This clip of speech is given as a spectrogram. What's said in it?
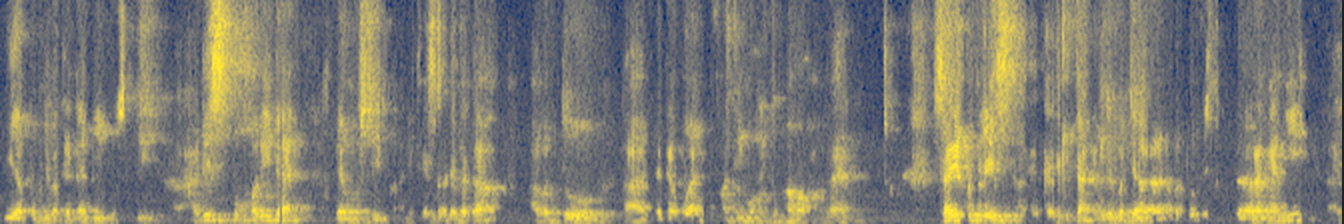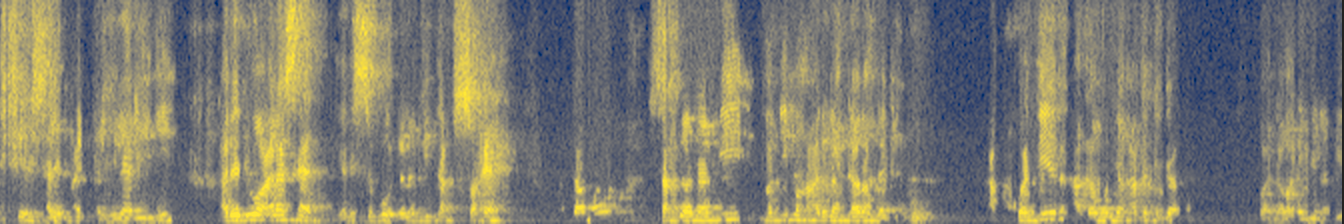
dia pun menyebabkan Nabi mesti. Hadis Bukhari dan dan Muslim. Ini kisah dia kata, apa tu uh, jangan buat Fatimah itu marah. Kan? Saya penulis. Kalau kita kita baca apa tu penerangan ni uh, Syekh Salim Al-Hilali ni ada dua alasan yang disebut dalam kitab sahih. Pertama sabda Nabi Fatimah adalah darah dagingku khawatir agamanya akan terganggu buat darah daging Nabi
